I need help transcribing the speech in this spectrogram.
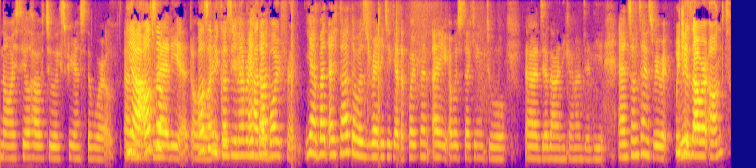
No, I still have to experience the world. I'm Yeah, also- ready at all. Also I because think- you never I had a boyfriend. Yeah, but I thought I was ready to get a boyfriend. I, I was talking to uh, Zia Danica, not Zia Di, and sometimes we were Which we- is our aunt.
